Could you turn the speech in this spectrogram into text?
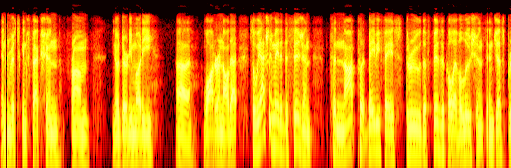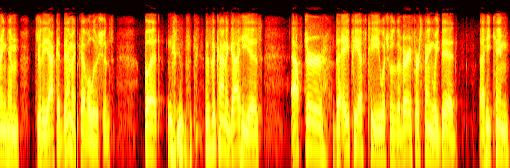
and risk infection from, you know, dirty, muddy uh, water and all that. So we actually made a decision to not put Babyface through the physical evolutions and just bring him through the academic evolutions. But this is the kind of guy he is. After the APFT, which was the very first thing we did, uh, he came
